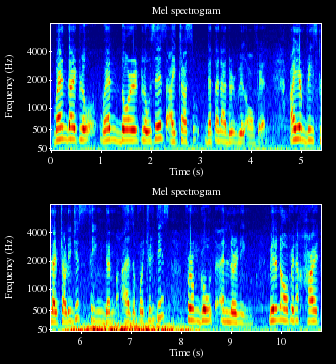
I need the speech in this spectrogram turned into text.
When door, clo- when door closes, I trust that another will open. I embrace life challenges, seeing them as opportunities from growth and learning. With an open heart,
